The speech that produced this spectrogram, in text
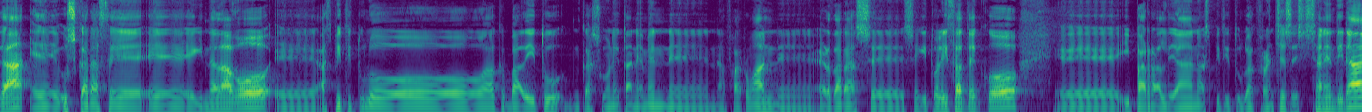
da e, euskaraz e, e, eginda dago e, azpitituloak baditu kasu honetan hemen e, Nafarroan e, erdaraz e, segitu alizateko e, iparraldean azpitituloak frantsesez izanen dira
